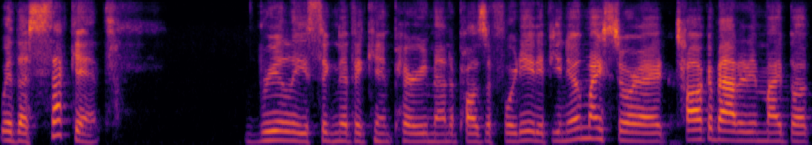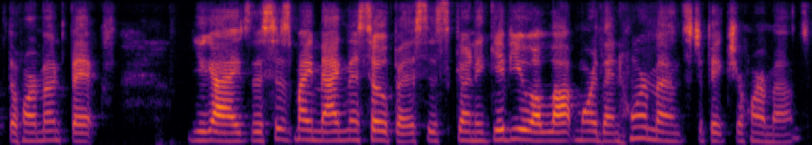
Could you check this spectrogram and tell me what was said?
with a second really significant perimenopause of 48. If you know my story, I talk about it in my book, The Hormone Fix. You guys, this is my magnus opus. It's going to give you a lot more than hormones to fix your hormones.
